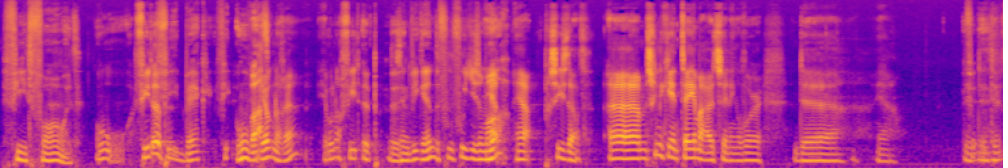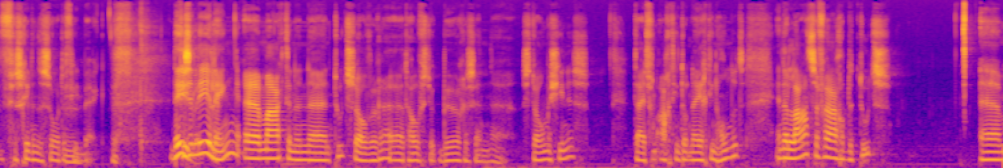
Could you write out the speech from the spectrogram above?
Feed forward. Oeh, feed up. Feedback. Fe- hoe wat? Je ook nog, hè? Je hebt ook nog feed up. Dus in het weekend de vo- voetjes Ja, omhoog? ja, precies dat. Eh, misschien een keer een thema-uitzending over de, ja, de, de, de verschillende soorten Mm. feedback. Ja. Deze Feedback, leerling eh, maakte een, eh, een toets over het hoofdstuk burgers en stoommachines. Tijd van 18 tot 1900. En de laatste vraag op de toets, ehm,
